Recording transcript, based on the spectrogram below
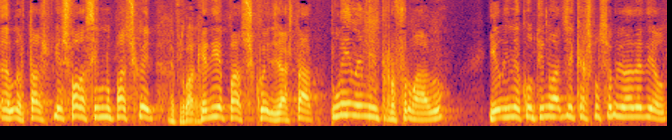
alertar os portugueses, fala sempre no Passo Coelho. É Qualquer dia Passo Coelho já está plenamente reformado e ele ainda continua a dizer que a responsabilidade é dele.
